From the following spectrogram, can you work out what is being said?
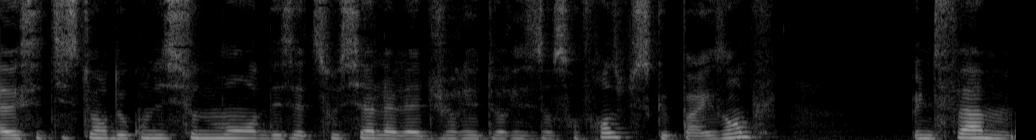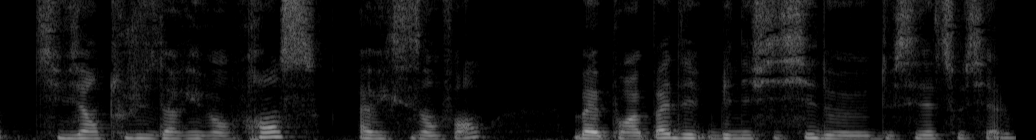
avec cette histoire de conditionnement des aides sociales à la durée de résidence en France, puisque par exemple, une femme qui vient tout juste d'arriver en France avec ses enfants, bah, elle pourra pas bénéficier de, ces aides sociales.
